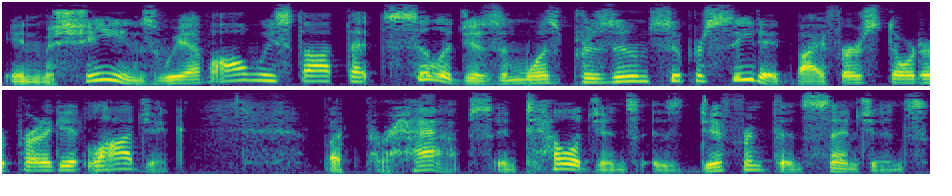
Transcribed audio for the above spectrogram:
In machines, we have always thought that syllogism was presumed superseded by first order predicate logic. But perhaps intelligence is different than sentience,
